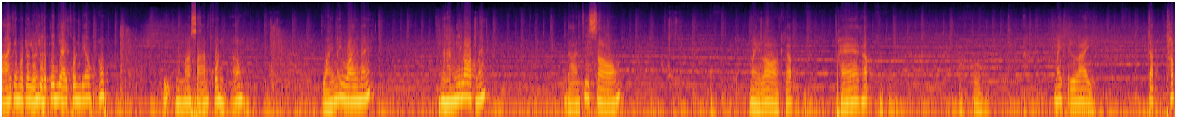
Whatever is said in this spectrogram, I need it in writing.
ตายกันหมดแล้วเหลือเหลือปืนใหญ่คนเดียว เอ้าวิมันมาสามคน เอ้าไหวไหมไหวไหมงานนี้รอดไหมด่านที่สองไม่รอดครับ แพ้ครับโอ้โหไม่เป็นไร จัดทัพ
